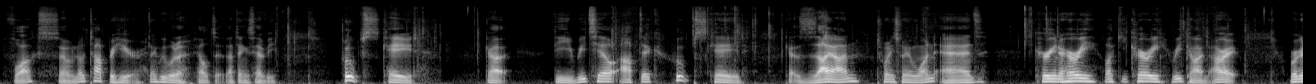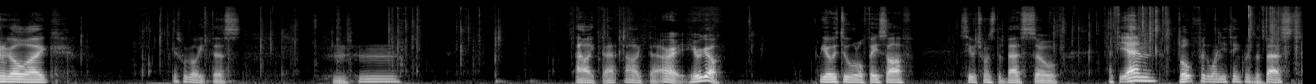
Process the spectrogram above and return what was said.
Flux, so no topper here. I think we would have felt it. That thing's heavy. Hoops, Cade. Got the Retail Optic Hoops, Cade. Got Zion, 2021, and Curry in a Hurry, Lucky Curry, Recon. All right, we're going to go like, I guess we'll go like this. Mm hmm I like that. I like that. All right, here we go. We always do a little face-off, see which one's the best. So at the end, vote for the one you think was the best.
